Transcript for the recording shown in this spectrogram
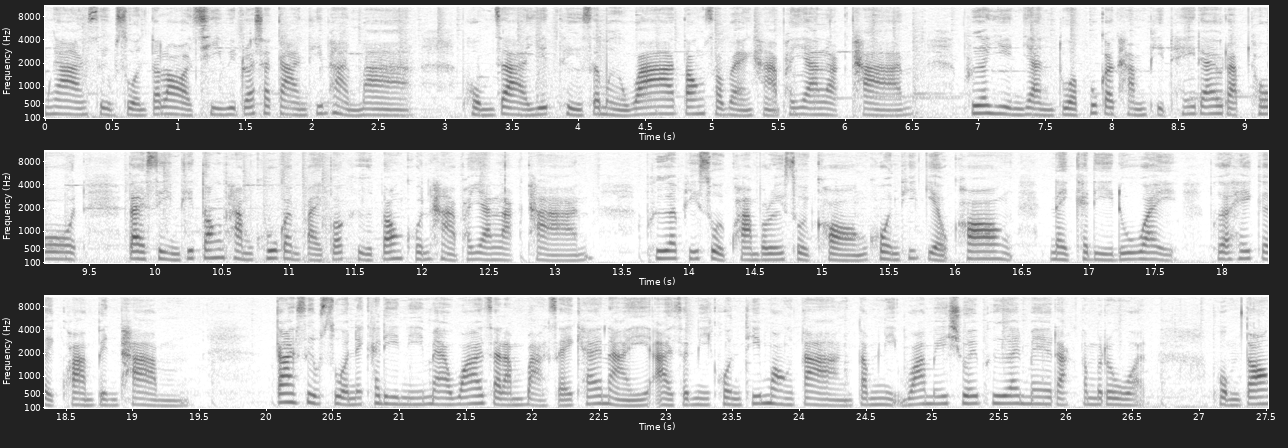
ำงานสืบสวนตลอดชีวิตราชการที่ผ่านมา ผมจะยึดถือเสมอว่าต้องแสวงหาพยานหลักฐาน เพื่อยืนยันตัวผู้กระทำผิดให้ได้รับโทษ แต่สิ่งที่ต้องทำคู่กันไปก็คือต้องค้นหาพยานหลักฐานเพื่อพิสูจน์ความบริสุทธิ์ของคนที่เกี่ยวข้องในคดีด้วย เพื่อให้เกิดความเป็นธรรม การสืบสวนในคดีนี้แม้ว่าจะลำบากใจแค่ไหน อาจจะมีคนที่มองต่างตำหนิว่าไม่ช่วยเพื่อนไม่รักตำรวจ ผมต้อง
